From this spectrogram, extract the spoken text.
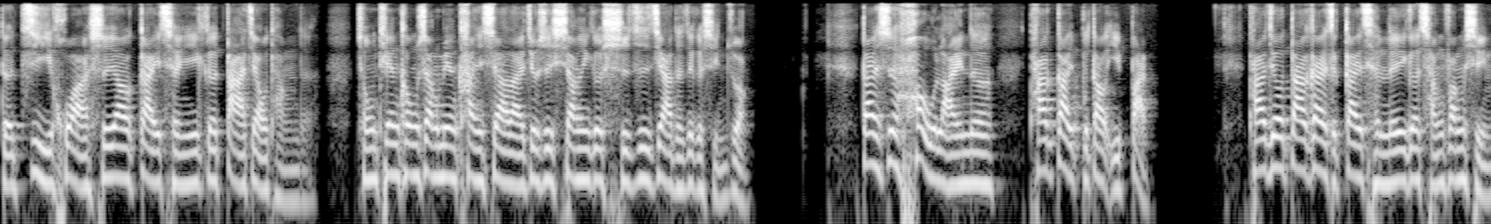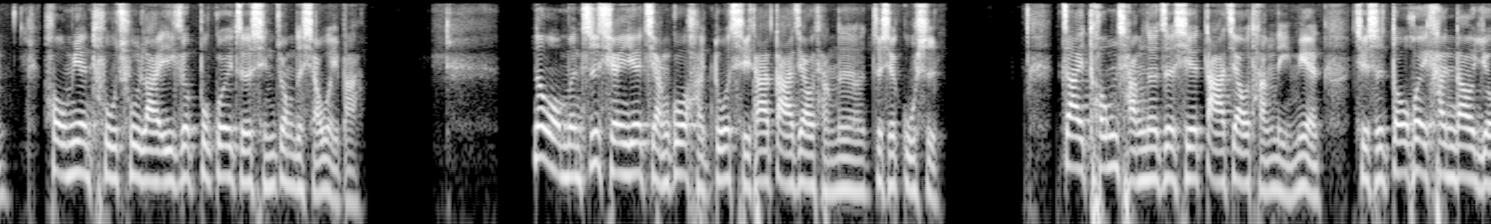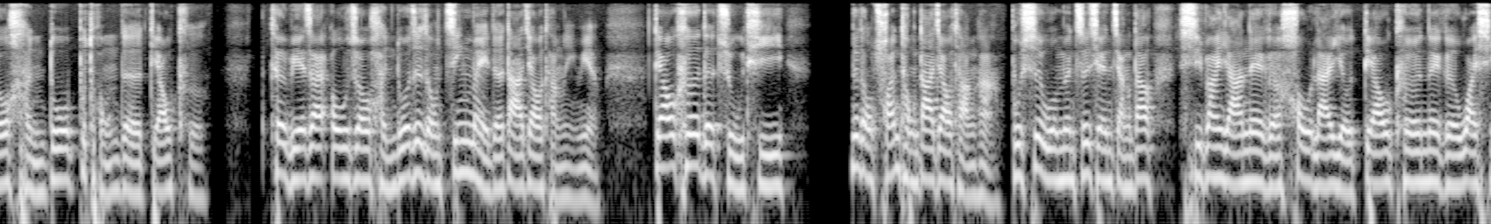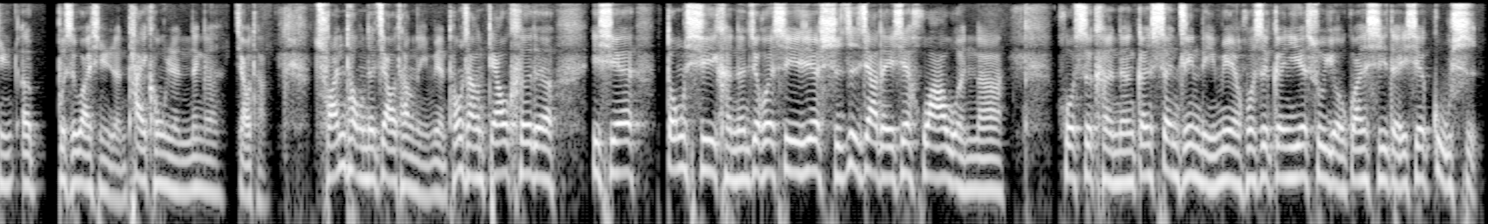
的计划是要盖成一个大教堂的，从天空上面看下来就是像一个十字架的这个形状，但是后来呢，它盖不到一半。它就大概只盖成了一个长方形，后面凸出来一个不规则形状的小尾巴。那我们之前也讲过很多其他大教堂的这些故事，在通常的这些大教堂里面，其实都会看到有很多不同的雕刻，特别在欧洲很多这种精美的大教堂里面，雕刻的主题。那种传统大教堂哈，不是我们之前讲到西班牙那个后来有雕刻那个外星呃，不是外星人，太空人那个教堂。传统的教堂里面，通常雕刻的一些东西，可能就会是一些十字架的一些花纹啊，或是可能跟圣经里面，或是跟耶稣有关系的一些故事。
